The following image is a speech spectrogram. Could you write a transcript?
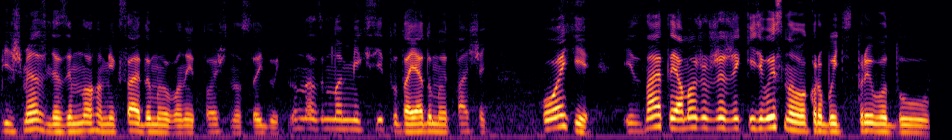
більш-менш для земного мікса, я думаю, вони точно сойдуть. Ну, на земному міксі туди, я думаю, тащать огі. І знаєте, я можу вже ж якийсь висновок робити з приводу.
